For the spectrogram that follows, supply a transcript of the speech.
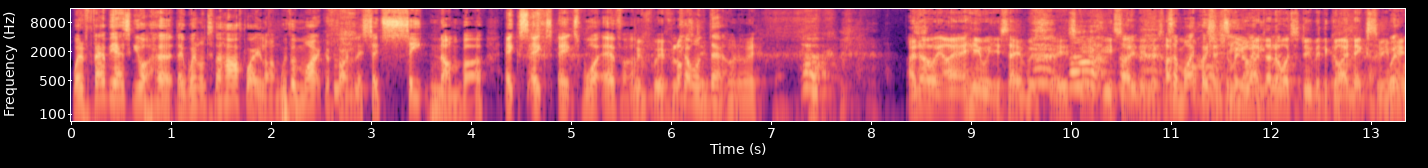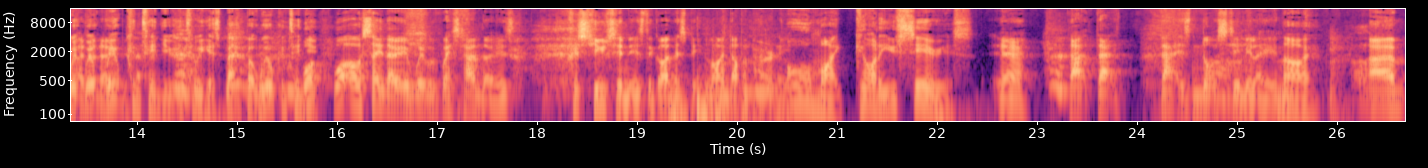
when Fabianski got hurt, they went onto the halfway line with a microphone. and They said seat number XXX whatever. We've, we've lost Come on him, down. by the way. I know. I hear what you're saying. But it's, it's, So- totally looks like so my question to you winner. I don't know what to do with the guy next to me, We, mate. we, I we'll, don't know. we'll continue until he gets back, but we'll continue. What, what I'll say though in- with West Ham though is Chris Hughton is the guy that's being lined up apparently. Oh my god, are you serious? Yeah, that that that is not stimulating. No. Um,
